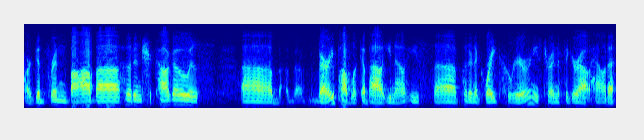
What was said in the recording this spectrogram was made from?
Our good friend Bob uh, Hood in Chicago is uh, very public about, you know, he's uh, put in a great career and he's trying to figure out how to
